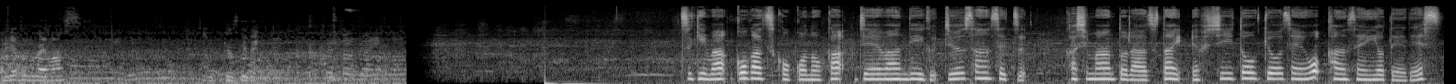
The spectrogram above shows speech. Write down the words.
ありがとうございます。気をつけて。次は5月9日 J1 リーグ13節鹿島アントラーズ対 FC 東京戦を観戦予定です。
